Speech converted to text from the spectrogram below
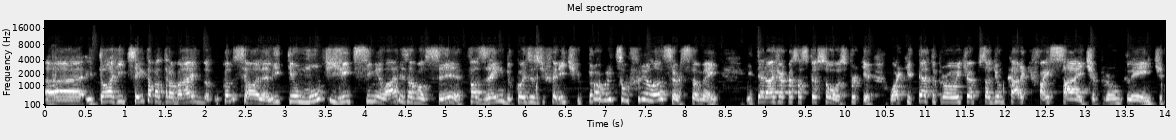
Uh, então a gente senta para trabalhar e quando você olha ali, tem um monte de gente similares a você fazendo coisas diferentes que provavelmente são freelancers também. Interaja com essas pessoas, porque o arquiteto provavelmente vai precisar de um cara que faz site para um cliente.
